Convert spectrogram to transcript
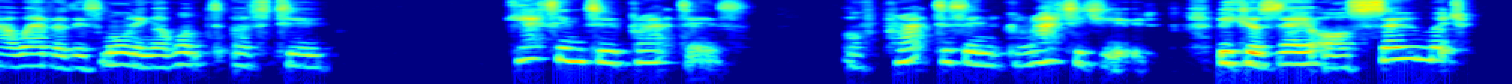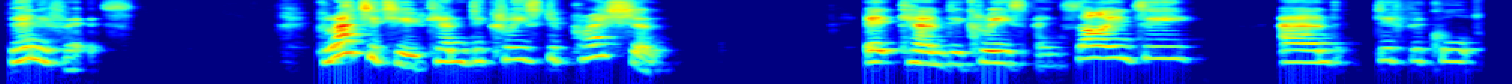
However, this morning I want us to get into practice of practicing gratitude because there are so much benefits. Gratitude can decrease depression. It can decrease anxiety and difficult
